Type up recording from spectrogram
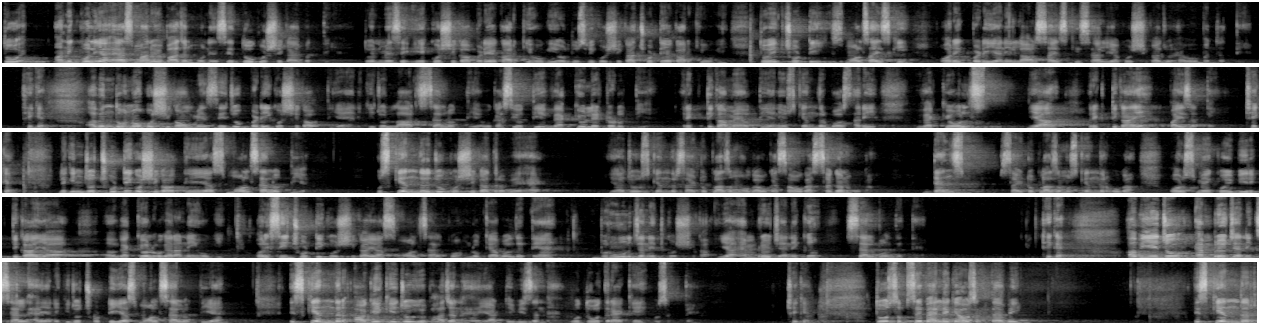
तो अनइक्वल या असमान विभाजन होने से दो कोशिकाएँ बनती हैं। तो इनमें से एक कोशिका बड़े आकार की होगी और दूसरी कोशिका छोटे आकार की होगी। तो एक छोटी स्मॉल साइज़ की और एक बड़ी यानी लार्ज साइज़ की सेल या कोशिका जो है वो बन जाती है। ठीक है? अब इन दोनों कोशिकाओं में से जो बड़ी कोशिका होती है, यानी कि जो लार्ज सेल होती है, वो कैसी होती है? वैक्यूलेटेड होती है। रिक्तिका में होती है, यानी उसके अंदर बहुत सारी वैक्यूल्स या रिक्तिकाएँ पाई जाती हैं, ठीक है? लेकिन जो छोटी कोशिका होती है या स्मॉल सेल होती है, उसके अंदर जो कोशिका द्रव्य है, या जो उसके अंदर साइटोप्लाज्म होगा, वो कैसा होगा? सघन होगा डेंस साइटोप्लाज्म उसके अंदर होगा, और उसमें कोई भी रिक्तिका या वैक्यूल वगैरह नहीं होगी, और इसी छोटी कोशिका या स्मॉल सेल को हम लोग क्या बोल देते हैं? भ्रूण जनित कोशिका या एम्ब्रियोजेनिक सेल बोल देते हैं, ठीक है? अब ये जो एम्ब्रियोजेनिक सेल है, यानी कि जो छोटी या स्मॉल सेल होती है, इसके अंदर आगे के जो विभाजन है या डिवीज़न है, वो दो तरह के हो सकते हैं। ठीक है? तो सबसे पहले क्या हो सकता है भाई? इसके अंदर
